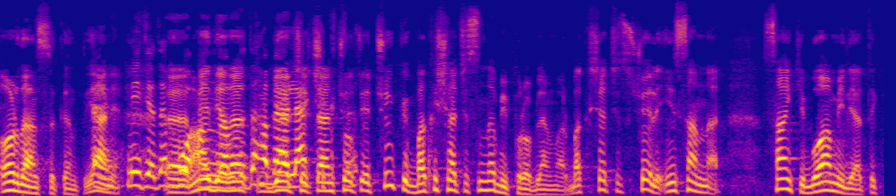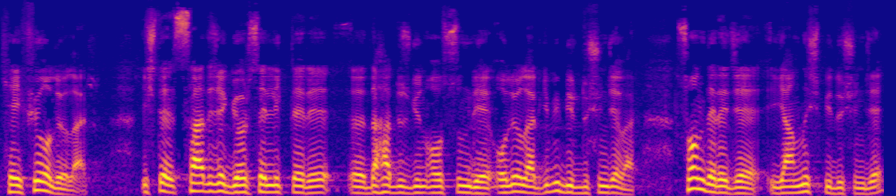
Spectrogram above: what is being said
Oradan sıkıntı. Yani Evet, medyada bu e, anlamda da haberler gerçekten çıktı. çok çünkü bakış açısında bir problem var. Bakış açısı şöyle insanlar sanki bu ameliyatı keyfi oluyorlar. İşte sadece görsellikleri e, daha düzgün olsun diye oluyorlar gibi bir düşünce var. Son derece yanlış bir düşünce.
